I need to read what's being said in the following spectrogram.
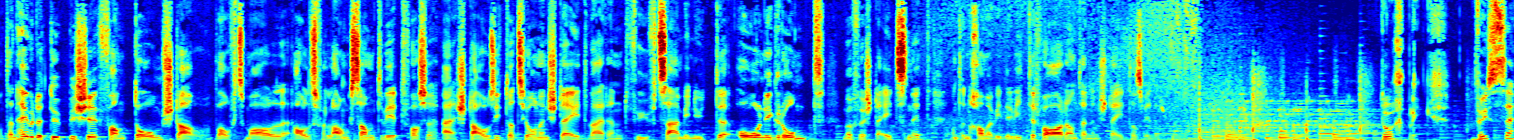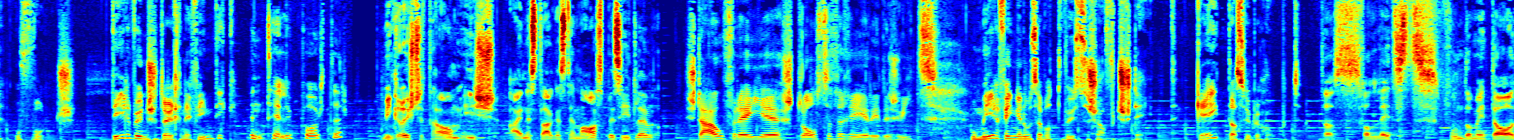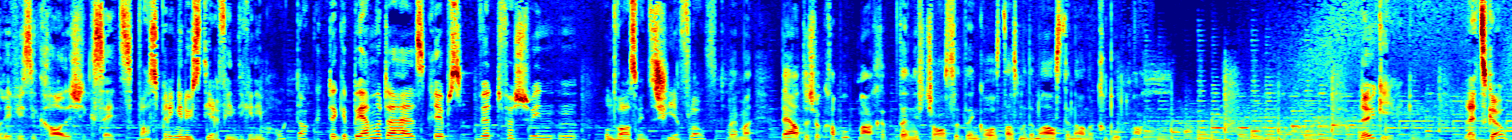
Und dann haben wir den typischen Phantomstau, wo auf einmal alles verlangsamt wird, fast eine Stausituation entsteht, während 15 Minuten ohne Grund. Man versteht es nicht. Und dann kann man wieder weiterfahren und dann entsteht das wieder. Durchblick. Wissen auf Wunsch. Dir wünscht euch eine Erfindung? Ein Teleporter. Mein grösster Traum ist, eines Tages den Mars besiedeln. Staufreien Strassenverkehr in der Schweiz. Und wir finden heraus, wo die Wissenschaft steht. Geht das überhaupt? Das verletzt fundamentale physikalische Gesetze. Was bringen uns die Erfindungen im Alltag? Der Gebärmutterhalskrebs wird verschwinden. Und was, wenn es schief läuft? Wenn man die Erde schon kaputt macht, dann ist die Chance dann groß, dass man den Mars dann auch noch kaputt macht. Neugierig. Let's go!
